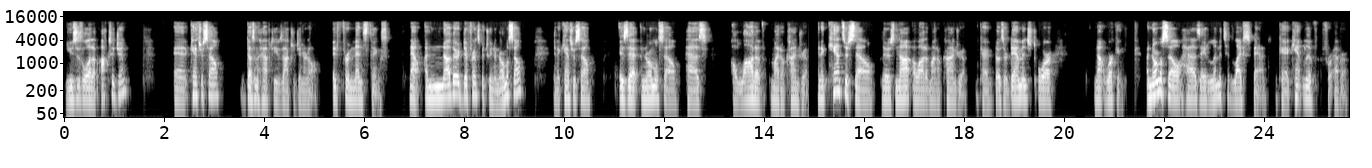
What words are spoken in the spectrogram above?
uses a lot of oxygen, and cancer cell doesn't have to use oxygen at all it ferments things. Now, another difference between a normal cell and a cancer cell is that a normal cell has a lot of mitochondria. In a cancer cell, there's not a lot of mitochondria. Okay, those are damaged or not working. A normal cell has a limited lifespan. Okay, it can't live forever.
